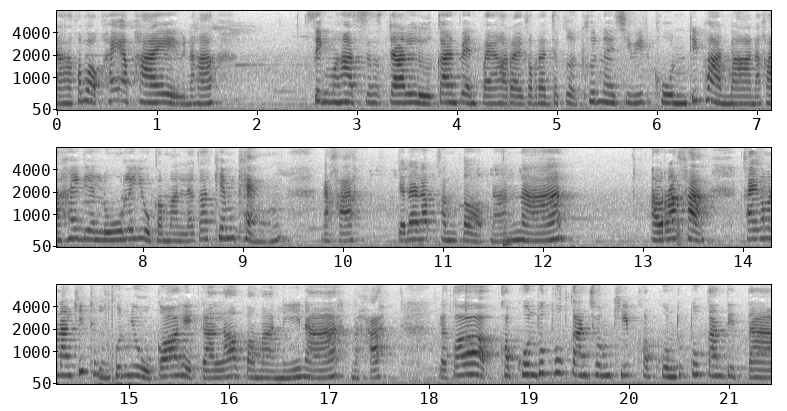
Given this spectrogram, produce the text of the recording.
นะคะเขาบอกให้อภัยนะคะสิ่งมหัศจรรย์หรือการเปลี่ยนแปลงอะไรกำลังจะเกิดขึ้นในชีวิตคุณที่ผ่านมานะคะ ให้เรียนรู้และอยู่กับมันแล้วก็เข้มแข็งนะคะ จะได้รับคำตอบนั้นนะ เอาละค่ะ ใครกำลังคิดถึงคุณอยู่ก็เหตุการณ์เล่าประมาณนี้นะนะคะ แล้วก็ขอบคุณทุกๆ การชมคลิป ขอบคุณทุกๆ การติดตาม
